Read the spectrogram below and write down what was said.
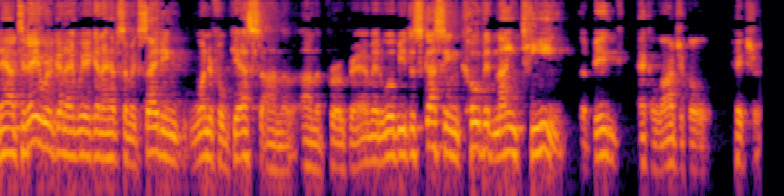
Now, today we're gonna we're gonna have some exciting, wonderful guests on the on the program, and we'll be discussing COVID nineteen, the big ecological picture,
